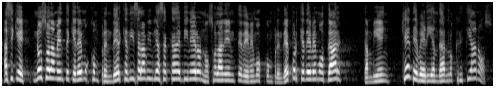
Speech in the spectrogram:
Así que no solamente queremos comprender qué dice la Biblia acerca del dinero, no solamente debemos comprender por qué debemos dar, también qué deberían dar los cristianos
